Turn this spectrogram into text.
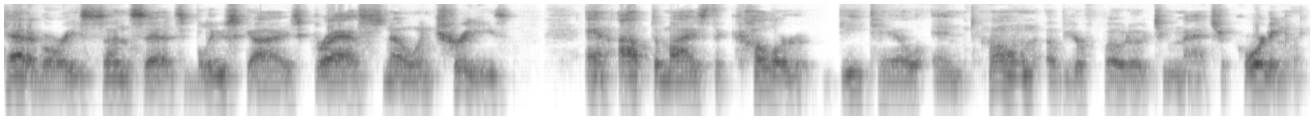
categories sunsets, blue skies, grass, snow, and trees and optimize the color, detail, and tone of your photo to match accordingly.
